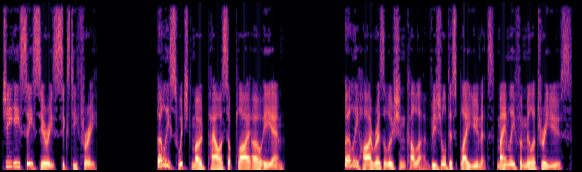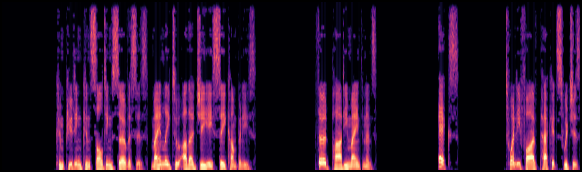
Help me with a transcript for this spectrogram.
GEC Series 63 Early switched mode power supply OEM Early high-resolution color visual display units mainly for military use. Computing consulting services mainly to other GEC companies. Third-party maintenance. X. 25 packet switches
